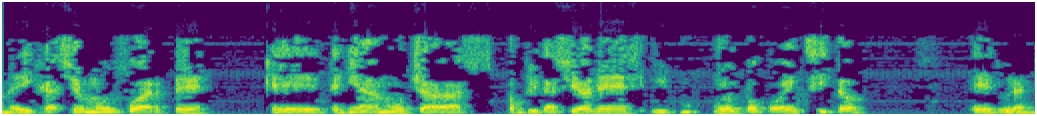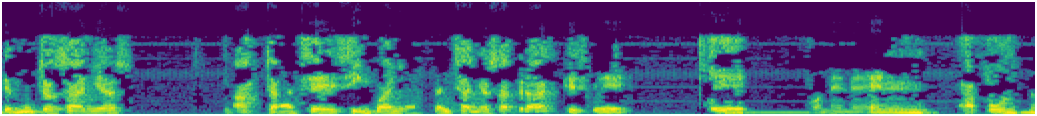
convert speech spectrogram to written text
medicación muy fuerte, que tenía muchas complicaciones y muy poco éxito eh, durante muchos años, hasta hace cinco años, seis años atrás, que se ponen a punto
